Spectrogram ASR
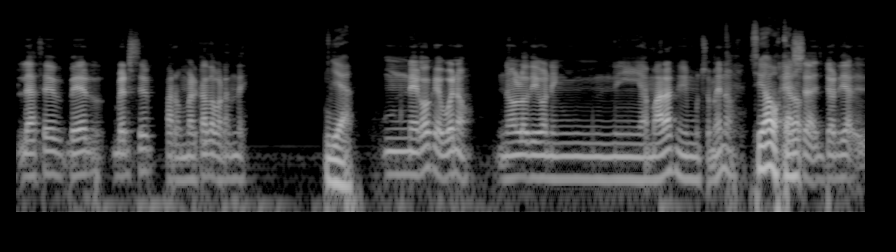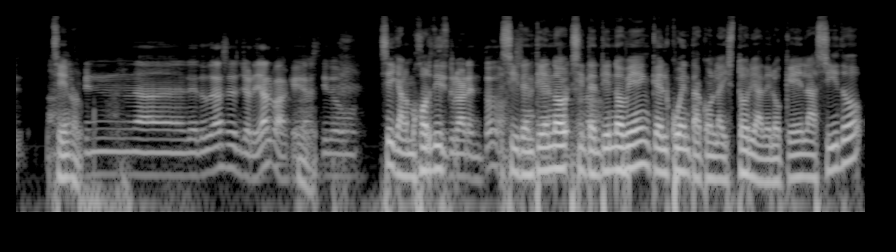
le hace ver, verse para un mercado grande. ya? Un ego que, bueno, no lo digo ni, ni a malas ni mucho menos. Sí, vamos, que Es, eh, Jordi Sí, no. fin de dudas es Jordi Alba, que Mm. ha sido sí, que a lo mejor titular en todo. si te entiendo, si te entiendo bien, que él cuenta con la historia de lo que él ha sido,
